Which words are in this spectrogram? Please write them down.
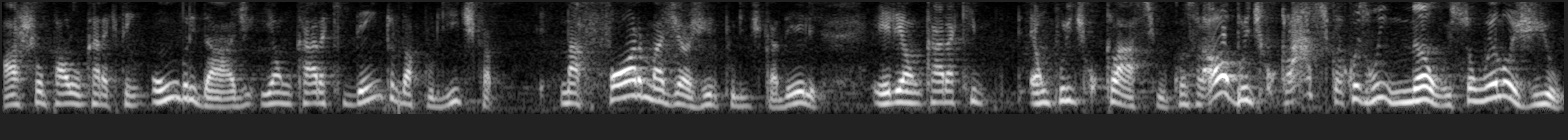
acho o Paulo um cara que tem hombridade e é um cara que, dentro da política, na forma de agir política dele, ele é um cara que é um político clássico. Quando você fala, ó, oh, político clássico é coisa ruim. Não, isso é um elogio,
